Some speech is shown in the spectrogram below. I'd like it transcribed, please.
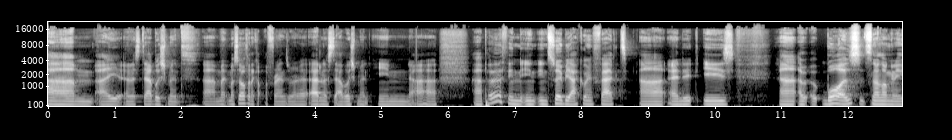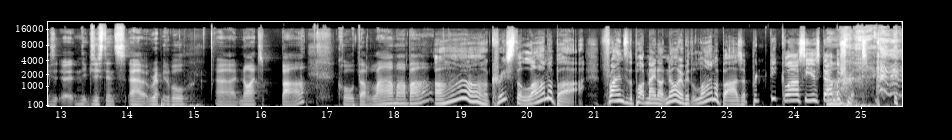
um, a, an establishment. Uh, myself and a couple of friends were at an establishment in uh, uh, Perth, in, in in Subiaco, in fact, uh, and it is uh, uh, was it's no longer in, ex- in existence. Uh, reputable uh, night bar called the Llama Bar. Oh, Chris, the Llama Bar. Friends of the pod may not know, but the Llama Bar is a pretty classy establishment.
